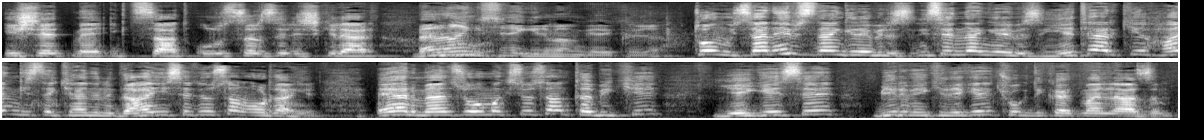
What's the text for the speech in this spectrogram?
işletme, iktisat, uluslararası ilişkiler. Ben hangisiyle girmem gerekiyor hocam? Tonguç sen hepsinden girebilirsin. İstediğinden girebilirsin. Yeter ki hangisinde kendini daha iyi hissediyorsan oradan gir. Eğer mühendis olmak istiyorsan tabii ki YGS 1 ve 2'deki çok dikkat etmen lazım.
